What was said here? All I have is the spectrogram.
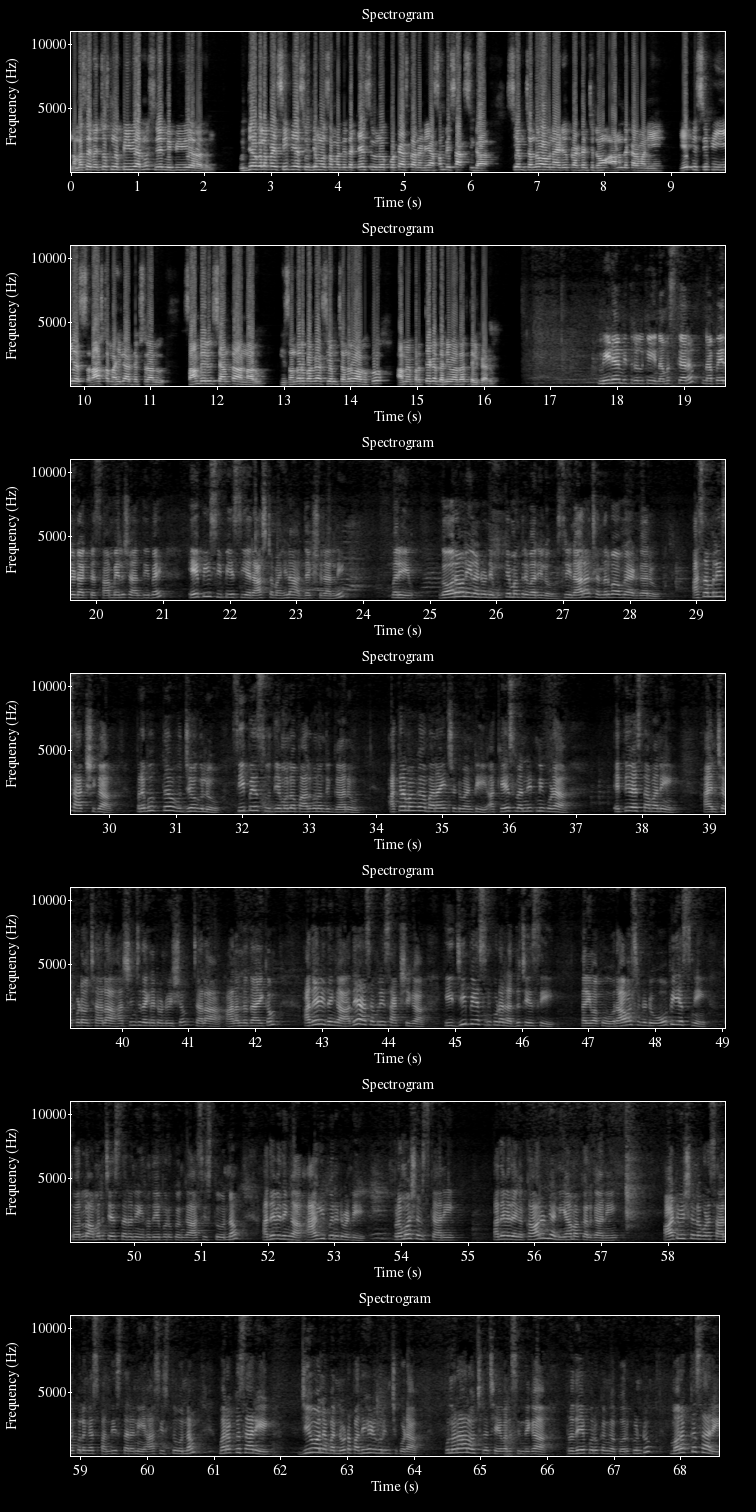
నమస్తే మీరు చూస్తున్న పీవీఆర్ను నేను మీ పీవీఆర్ అదన్ ఉద్యోగులపై సిపిఎస్ ఉద్యమం సంబంధిత కేసులను కొట్టేస్తానని అసెంబ్లీ సాక్షిగా సీఎం చంద్రబాబు నాయుడు ప్రకటించడం ఆనందకరమని ఏపీ సిపిఈఎస్ రాష్ట్ర మహిళా అధ్యక్షురాలు సాంబేలు శాంత అన్నారు. ఈ సందర్భంగా సీఎం చంద్రబాబుకు ఆమె ప్రత్యేక ధన్యవాదాలు తెలిపారు. మీడియా మిత్రులకి నమస్కారం. నా పేరు doctor Sambelu Shantibai AP CPSE రాష్ట్ర మహిళా అధ్యక్షురాల్ని మరి గౌరవనీయులైనటువంటి ముఖ్యమంత్రి వర్యులు శ్రీ నారా చంద్రబాబు నాయుడు గారు అసెంబ్లీ సాక్షిగా ప్రభుత్వ ఉద్యోగులు సిపిఎస్ ఉద్యమంలో పాల్గొనేందుకు గాను అక్రమంగా బనాయించినటువంటి ఆ కేసులన్నింటినీ కూడా ఎత్తివేస్తామని ఆయన చెప్పడం చాలా హర్షించదగినటువంటి విషయం చాలా ఆనందదాయకం. అదేవిధంగా అదే అసెంబ్లీ సాక్షిగా ఈ జీపీఎస్ని కూడా రద్దు చేసి మరి మాకు రావాల్సినటువంటి ఓపీఎస్ని త్వరలో అమలు చేస్తారని హృదయపూర్వకంగా ఆశిస్తూ ఉన్నాం. అదేవిధంగా ఆగిపోయినటువంటి ప్రమోషన్స్ కానీ అదేవిధంగా కారుణ్య నియామకాలు కానీ వాటి విషయంలో కూడా సానుకూలంగా స్పందిస్తారని ఆశిస్తూ ఉన్నాం. మరొకసారి జీవో నెంబర్ నూట పదిహేడు గురించి కూడా పునరాలోచన చేయవలసిందిగా హృదయపూర్వకంగా కోరుకుంటూ మరొక్కసారి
